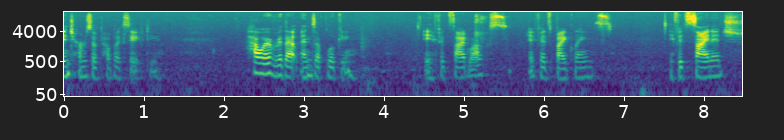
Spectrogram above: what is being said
in terms of public safety. However that ends up looking, if it's sidewalks, if it's bike lanes, if it's signage,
